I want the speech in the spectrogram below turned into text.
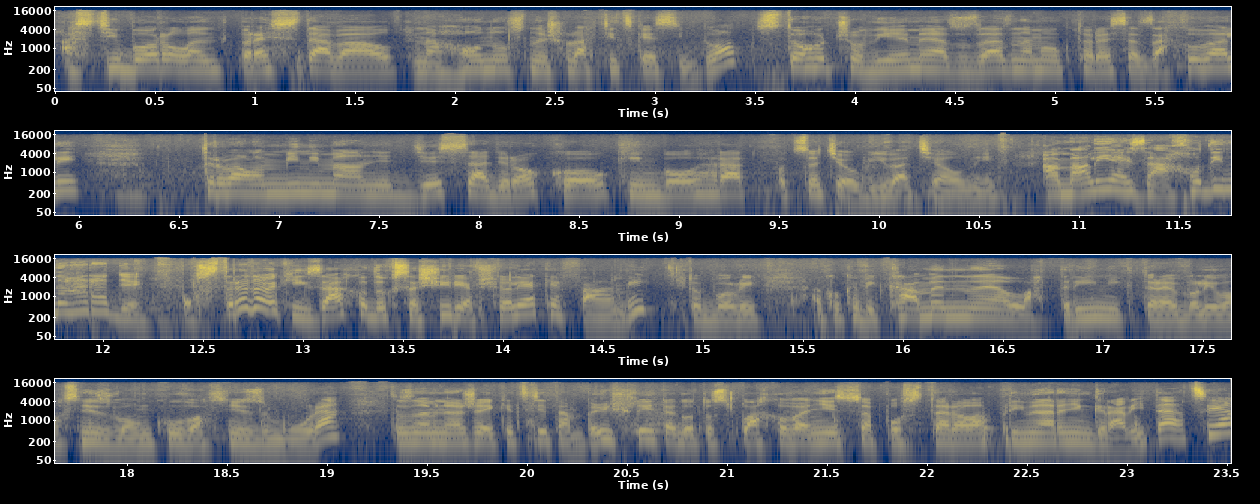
a Stibor len prestával na honosné šlachtické sídlo. Z toho, čo vieme a zo záznamov, ktoré sa zachovali, trvalo minimálne 10 rokov, kým bol hrad v podstate obyvateľný. A mali aj záchody na hrade? O stredovekých záchodoch sa šíria všelijaké fámy. To boli ako keby kamenné latríny, ktoré boli vlastne zvonku, vlastne z múra. To znamená, že aj keď ste tam prišli, tak o to splachovanie sa postarala primárne gravitácia.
